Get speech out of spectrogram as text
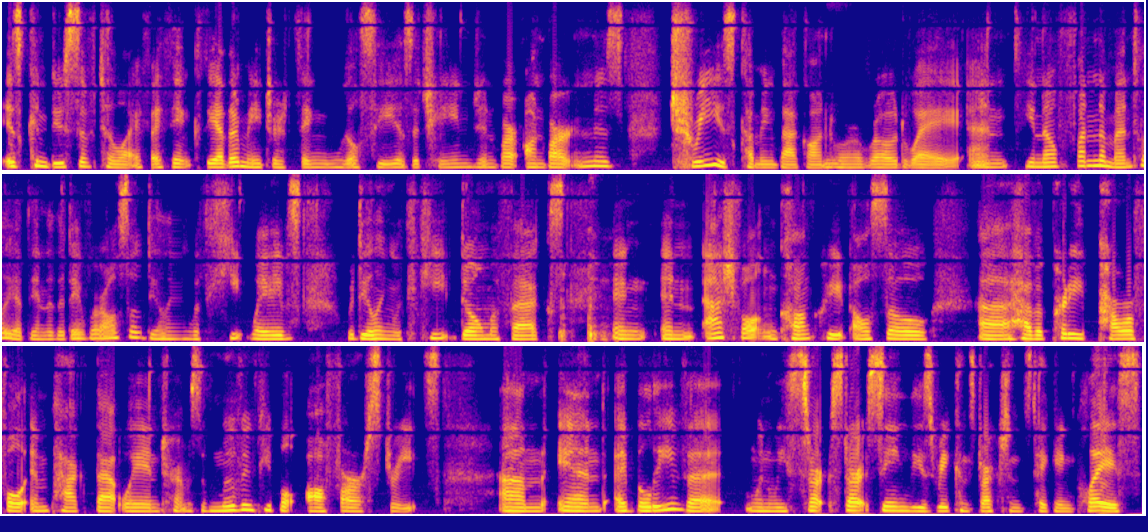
is conducive to life. I think the other major thing we'll see as a change in Bar- on Barton is trees coming back onto our roadway. And, you know, fundamentally at the end of the day, we're also dealing with heat waves, we're dealing with heat dome effects, and, and asphalt and concrete also uh, have a pretty powerful impact that way way in terms of moving people off our streets. Um, and I believe that when we start start seeing these reconstructions taking place,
